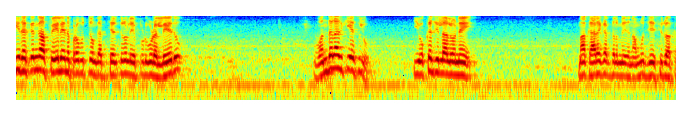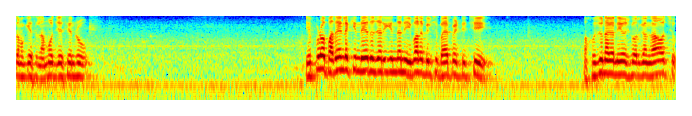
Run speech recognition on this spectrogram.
ఈ రకంగా ఫెయిల్ అయిన ప్రభుత్వం గత చరిత్రలో ఎప్పుడు కూడా లేదు. వందలాది కేసులు ఈ ఒక్క జిల్లాలోనే మా కార్యకర్తల మీద నమోదు చేసిరు అక్రమ కేసులు నమోదు చేసిండ్రు ఎప్పుడో పదేళ్ళ కింద ఏదో జరిగిందని ఇవాళ పిలిచి భయపెట్టించి హుజూర్నగర్ నియోజకవర్గం కావచ్చు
